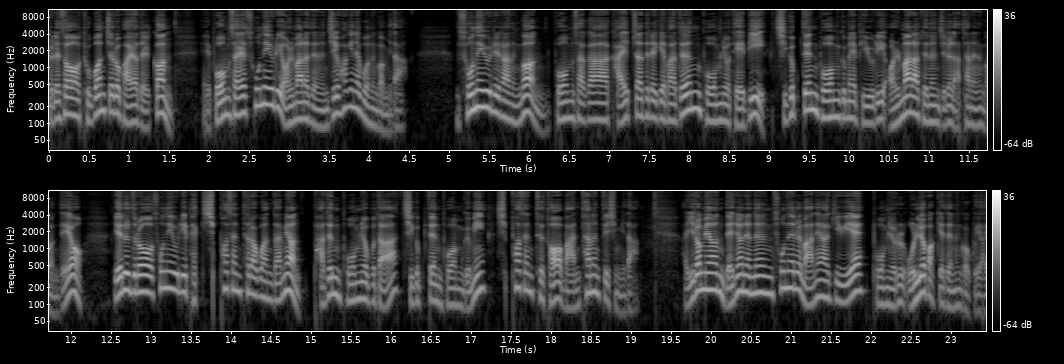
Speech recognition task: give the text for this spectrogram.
그래서 두 번째로 봐야 될 건 보험사의 손해율이 얼마나 되는지 확인해 보는 겁니다. 손해율이라는 건 보험사가 가입자들에게 받은 보험료 대비 지급된 보험금의 비율이 얼마나 되는지를 나타내는 건데요. 예를 들어 손해율이 110%라고 한다면 받은 보험료보다 지급된 보험금이 10%더 많다는 뜻입니다. 이러면 내년에는 손해를 만회하기 위해 보험료를 올려받게 되는 거고요.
